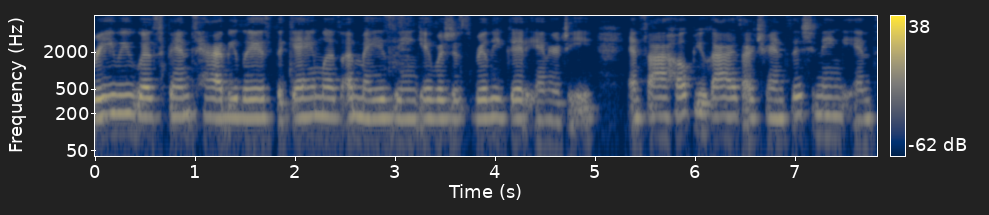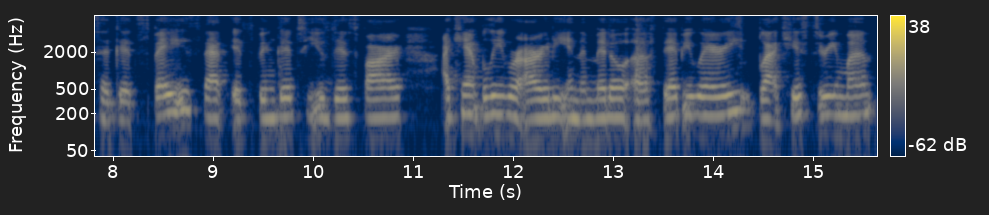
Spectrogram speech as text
Riri was fantabulous. The game was amazing. It was just really good energy. And so I hope you guys are transitioning into good space, that it's been good to you this far. I can't believe we're already in the middle of February, Black History Month.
